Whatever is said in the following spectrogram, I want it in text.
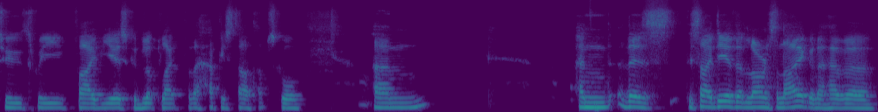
two, three, five years could look like for the Happy Startup School. Um, and there's this idea that Lawrence and I are going to have a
